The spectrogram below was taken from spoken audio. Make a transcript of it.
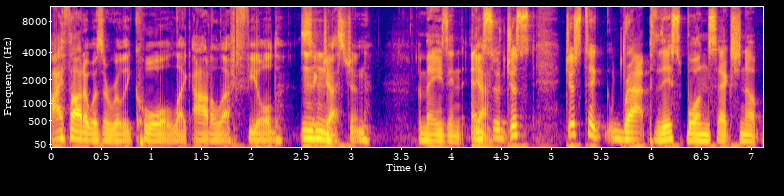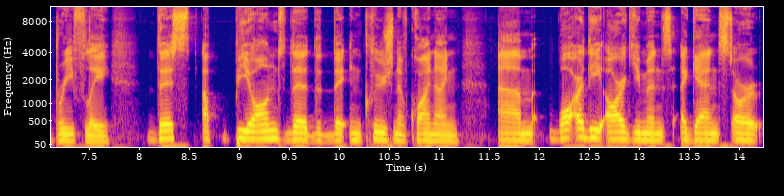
I thought it was a really cool, like out of left field suggestion. Amazing. And Yeah. so just just to wrap this one section up briefly, this beyond the, the the inclusion of quinine, um, what are the arguments against or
